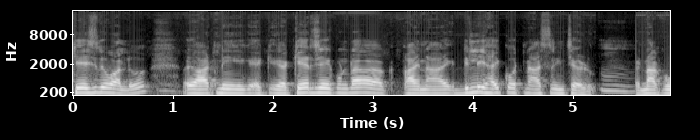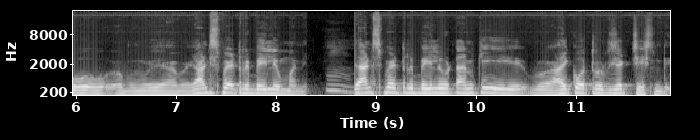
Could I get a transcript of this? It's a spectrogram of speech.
కేజ్రీవాల్ వాటిని కేర్ చేయకుండా ఆయన ఢిల్లీ హైకోర్టుని ఆశ్రయించాడు. నాకు యాంటిసిపేటరీ బెయిల్ ఇవ్వమని. యాంటిసిపేటరీ బెయిల్ ఇవ్వడానికి హైకోర్టు రిజెక్ట్ చేసింది.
